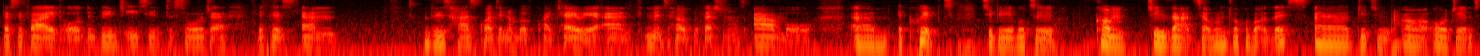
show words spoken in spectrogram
specified, or the binge eating disorder because um, this has quite a number of criteria, and mental health professionals are more um, equipped to be able to come to that. so I won't talk about this uh, due to our audience.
